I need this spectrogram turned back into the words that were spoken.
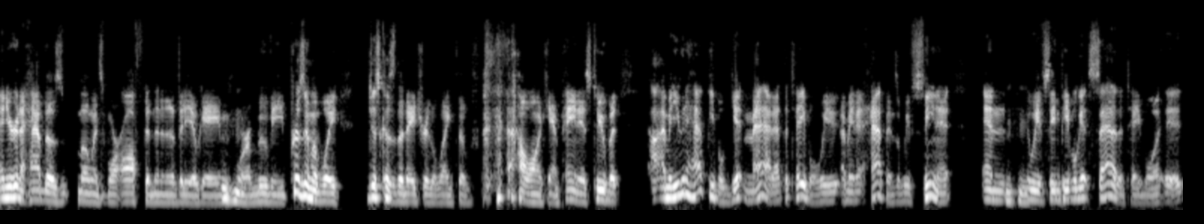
And you're going to have those moments more often than in a video game mm-hmm. or a movie presumably just because of the nature of the length of how long a campaign is too. But i mean you can have people get mad at the table. We i mean it happens. We've seen it and mm-hmm. we've seen people get sad at the table it,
